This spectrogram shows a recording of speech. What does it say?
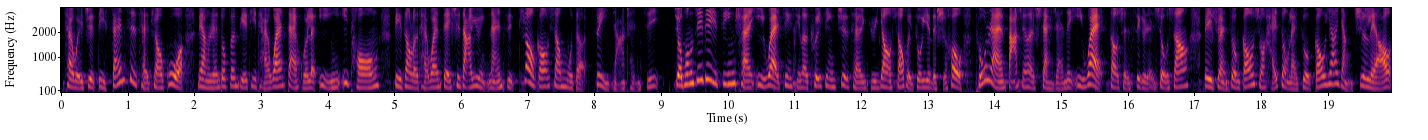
蔡维志第三次才跳过，两人都分别替台湾带回了一银一铜，缔造了台湾在市大运男子跳高项目的最佳成绩。九鹏基地经传意外进行了推进制层余药销毁作业的时候，突然发生了闪燃的意外，造成四个人受伤，被转送高雄海总来做高压氧治疗。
